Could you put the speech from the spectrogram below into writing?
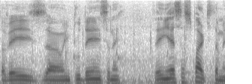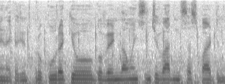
talvez uma imprudência, né? Tem essas partes também, né? Que a gente procura que o governo dá uma incentivada nessas partes, né?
